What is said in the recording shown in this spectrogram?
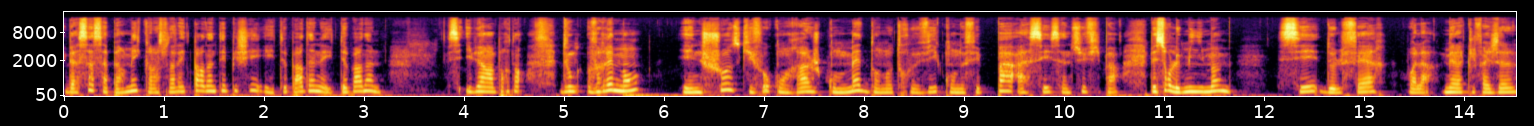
Et bien ça, ça permet qu'Allah te pardonne tes péchés, et il te pardonne, et il te pardonne. C'est hyper important. Donc vraiment, il y a une chose qu'il faut qu'on rage, qu'on mette dans notre vie, qu'on ne fait pas assez, ça ne suffit pas. Bien sûr, le minimum, c'est de le faire. Voilà, miracle fajr,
